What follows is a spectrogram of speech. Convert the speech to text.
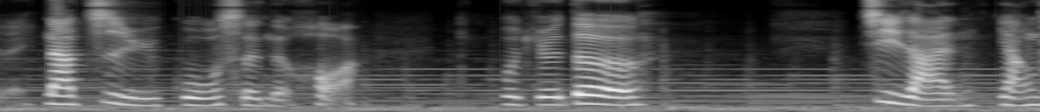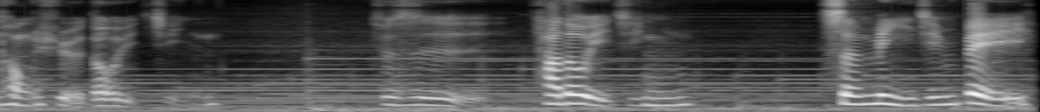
对，那至于郭生的话，我觉得既然杨同学都已经，就是他都已经生命已经被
